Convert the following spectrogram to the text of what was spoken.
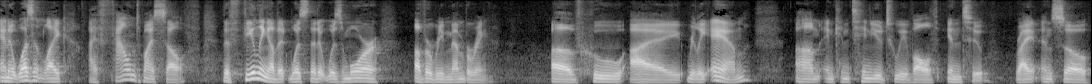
And it wasn't like I found myself The feeling of it was that it was more of a remembering of who I really am um, and continue to evolve into, right? And so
